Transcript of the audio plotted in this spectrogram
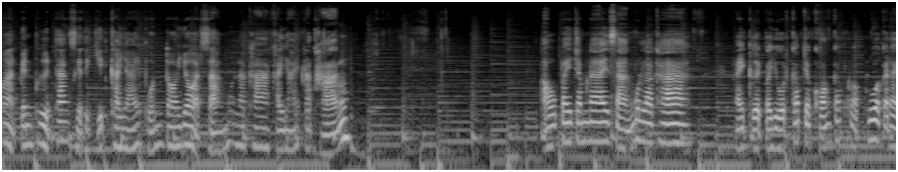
มารถเป็นพืชทางเศรษฐกิจขยายผลต่อยอดสร้างมูลค่าขยายกระถาง เอาไปจำหน่ายสร้างมูลค่าให้เกิดประโยชน์กับเจ้าของกับครอบครัวก็ได้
